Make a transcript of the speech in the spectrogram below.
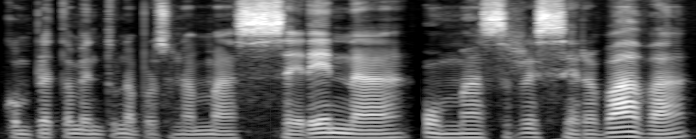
completamente una persona más serena o más reservada,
